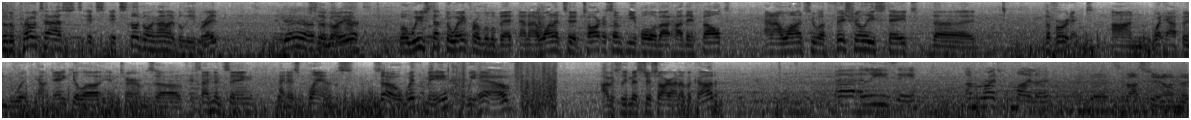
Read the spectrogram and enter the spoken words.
So the protest, it's it's still going on, I believe, right? Yeah, still going on. Well, we've stepped away for a little bit, and I wanted to talk to some people about how they felt, and I wanted to officially state the the verdict on what happened with Count Dankula in terms of his sentencing and his plans. So, with me, we have obviously Mr. Sargon of Akkad. Uh, Elise. I'm a writer for Milo. Uh, Sebastian, I'm the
